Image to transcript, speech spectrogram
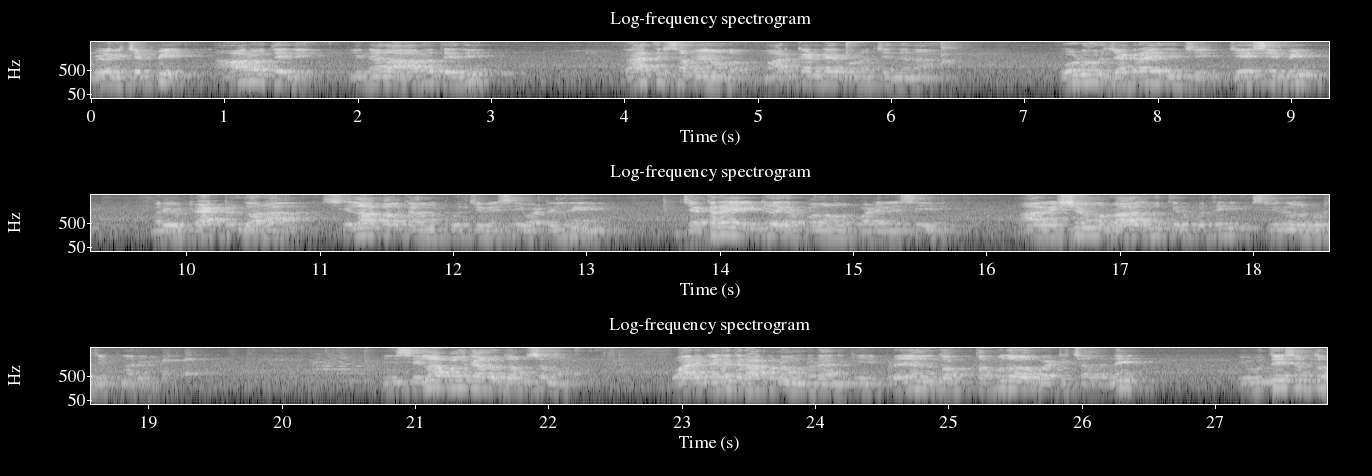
వీళ్ళకి చెప్పి ఆరో తేదీ ఈ నెల ఆరో తేదీ రాత్రి సమయంలో మార్కండేయపురం చెందిన కోడూరు జగరాయి నుంచి జేసీబీ మరియు ట్రాక్టర్ ద్వారా శిలాఫలకాలను కూల్చివేసి వాటిని జకరయ్య ఇంటి దగ్గర పొలంలో పడివేసి ఆ విషయం రాజు తిరుపతి శ్రీనులు కూడా చెప్పినారు. ఈ శిలాఫలకాల ధ్వంసం వారి మీదకి రాకుండా ఉండడానికి ప్రజలను తప్పు తప్పుదోవ పట్టించాలని ఈ ఉద్దేశంతో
